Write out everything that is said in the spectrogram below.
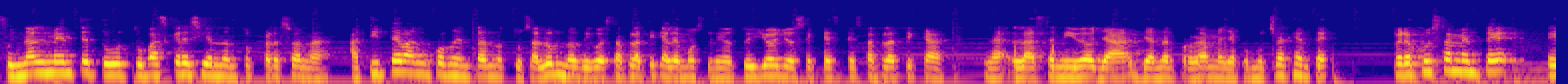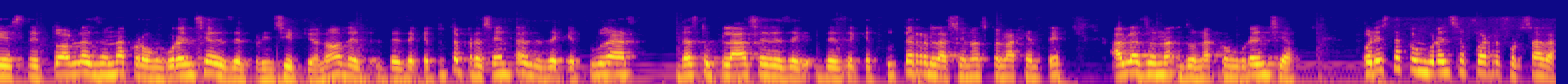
finalmente tú, tú vas creciendo en tu persona, a ti te van comentando tus alumnos, digo, esta plática la hemos tenido tú y yo, yo sé que esta plática la, la has tenido ya, ya en el programa, ya con mucha gente, pero justamente este, tú hablas de una congruencia desde el principio, ¿no? Desde, que tú te presentas, desde que tú das, das tu clase, desde, desde que tú te relacionas con la gente, hablas de una, de una congruencia. Por esta congruencia fue reforzada,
